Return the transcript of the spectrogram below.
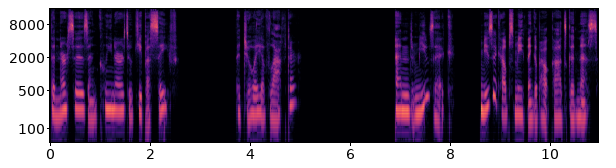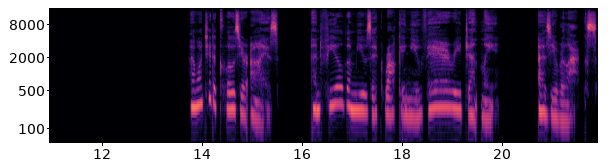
the nurses and cleaners who keep us safe, the joy of laughter. And music. Music helps me think about God's goodness. I want you to close your eyes and feel the music rocking you very gently as you relax.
